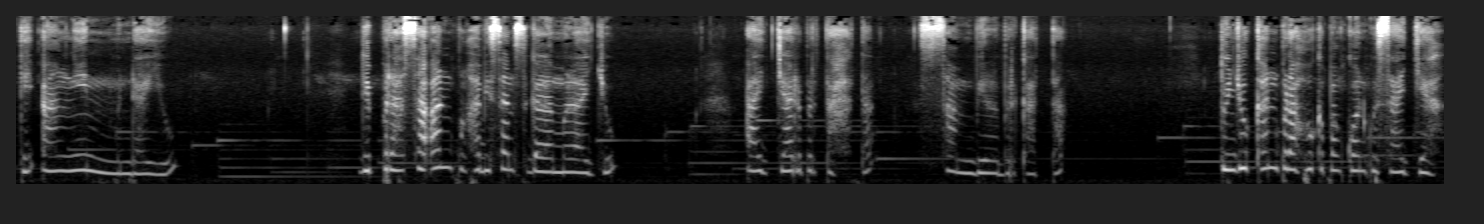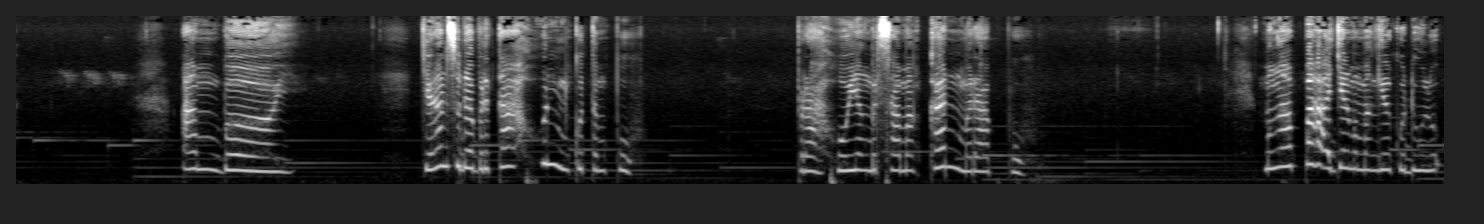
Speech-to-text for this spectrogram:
di angin mendayu di perasaan penghabisan segala melaju, ajar bertahta sambil berkata, Tunjukkan perahu ke pangkuanku saja. Amboy, jalan sudah bertahun ku tempuh. Perahu yang bersamakan merapuh. Mengapa ajal memanggilku dulu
